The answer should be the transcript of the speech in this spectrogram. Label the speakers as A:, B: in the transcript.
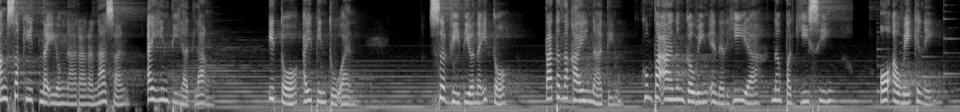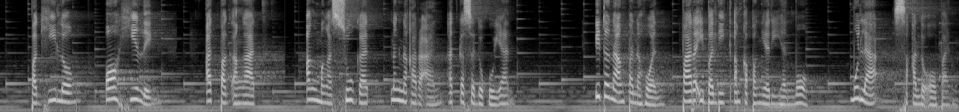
A: Ang sakit na iyong nararanasan ay hindi hadlang. Ito ay pintuan. Sa video na ito, tatalakayin natin kung paanong gawing enerhiya ng pagising o awakening, paghilom o healing, at pag-angat ang mga sugat ng nakaraan at kasalukuyan. Ito na ang panahon para ibalik ang kapangyarihan mo mula sa kalooban.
